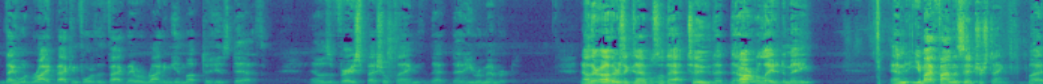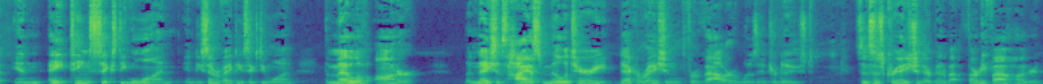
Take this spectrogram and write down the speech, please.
they would write back and forth. In fact, they were writing him up to his death. It was a very special thing that, that he remembered. Now, there are others examples of that too that, that aren't related to me. And you might find this interesting, but in 1861, in December of 1861, the Medal of Honor the nation's highest military decoration for valor was introduced. Since its creation, there have been about 3,500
